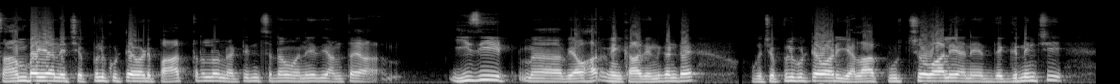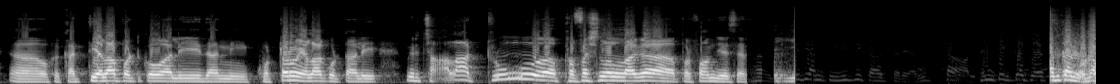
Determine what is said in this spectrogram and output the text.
సాంబయ్య అనే చెప్పులు కుట్టేవాడి పాత్రలో నటించడం అనేది అంత ఈజీ వ్యవహారం ఏం కాదు. ఎందుకంటే ఒక చెప్పులు కుట్టేవాడు ఎలా కూర్చోవాలి అనే దగ్గర నుంచి ఒక కత్తి ఎలా పట్టుకోవాలి దాన్ని కుట్టడం ఎలా కుట్టాలి మీరు చాలా ట్రూ ప్రొఫెషనల్ లాగా పర్ఫామ్ చేశారు. అది కాదు ఒక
